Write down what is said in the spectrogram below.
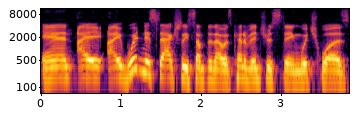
and I I witnessed actually something that was kind of interesting, which was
